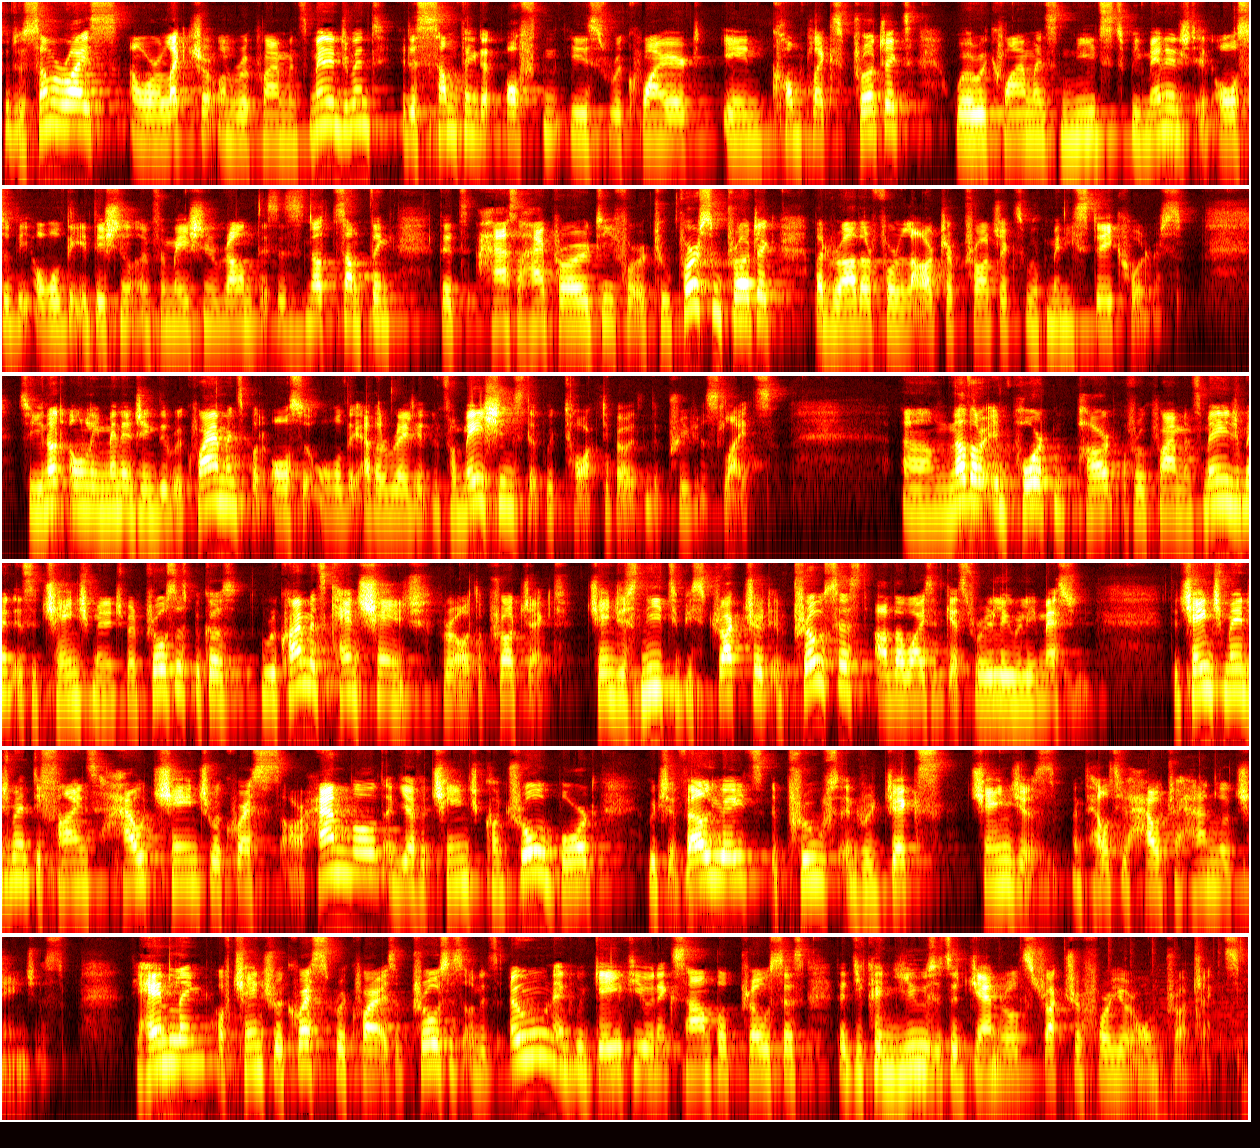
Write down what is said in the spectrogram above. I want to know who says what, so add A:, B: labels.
A: So to summarize our lecture on requirements management, it is something that often is required in complex projects where requirements needs to be managed and also the, all the additional information around this. This is not something that has a high priority for a two-person project, but rather for larger projects with many stakeholders. So you're not only managing the requirements, but also all the other related informations that we talked about in the previous slides. Um, another important part of requirements management is a change management process because requirements can change throughout the project. Changes need to be structured and processed, otherwise it gets really, really messy. The change management defines how change requests are handled and you have a change control board which evaluates, approves and rejects changes and tells you how to handle changes. Handling of change requests requires a process on its own and we gave you an example process that you can use as a general structure for your own projects.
